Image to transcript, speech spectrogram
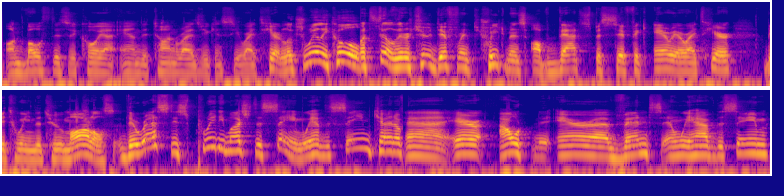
on both the Sequoia and the Tundra as you can see right here. It looks really cool, but still there are two different treatments of that specific area right here between the two models. The rest is pretty much the same. We have the same kind of uh, air out air uh, vents and we have the same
